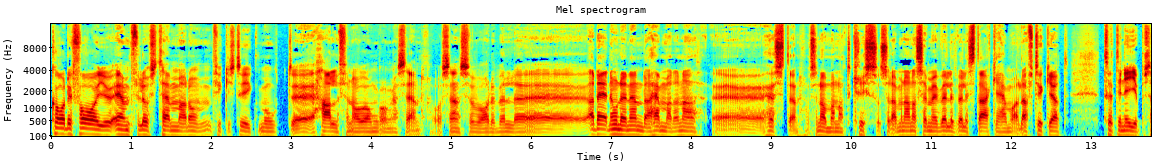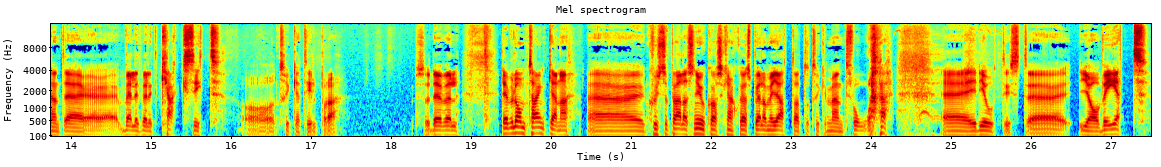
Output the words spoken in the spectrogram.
Cardiff har ju en förlust hemma. De fick ju stryk mot eh, Hall för några omgångar sen. Och sen så var det väl, eh, ja det är nog den enda hemma den här eh, hösten. Och sen har man något kryss och sådär. Men annars är man ju väldigt, väldigt starka hemma. Därför tycker jag att 39% är eh, väldigt, väldigt kaxigt att trycka till på det. Så det är väl, det är väl de tankarna. Eh, Crystal Palace Newcastle kanske jag spelar med hjärtat och trycker med en tvåa. eh, idiotiskt. Eh, jag vet.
